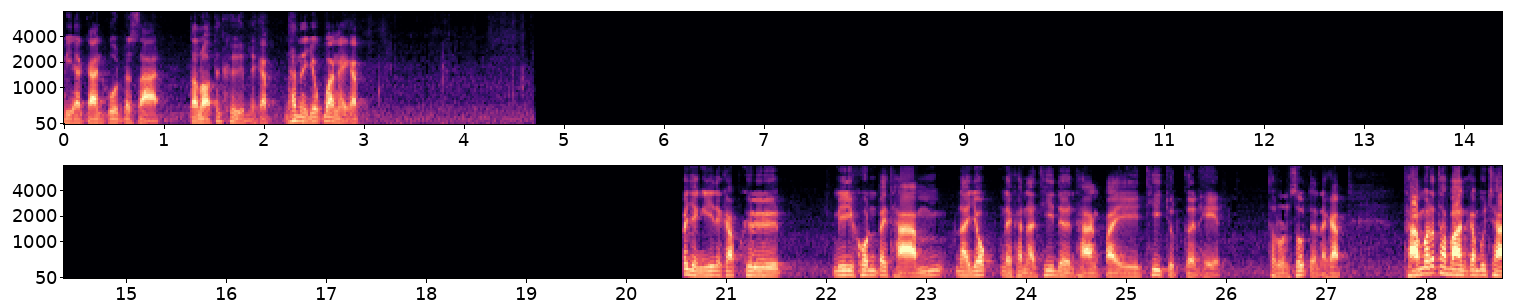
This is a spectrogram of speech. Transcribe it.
มีอาการกวนประสาทตลอดทั้งคืนนะครับท่านนายกว่าไงครับ ก็อย่างนี้นะครับคือมีคนไปถามนายกในขณะที่เดินทางไปที่จุดเกิดเหตุถนนสุดนะครับ ถามว่ารัฐบาลกัมพูชา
